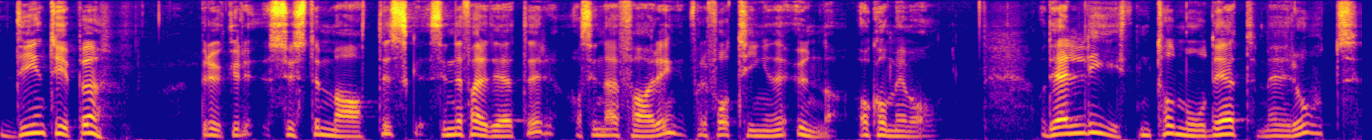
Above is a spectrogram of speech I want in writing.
Din type bruker systematisk sine ferdigheter og sin erfaring for å få tingene unna og komme i mål. Og det er liten tålmodighet med rot,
